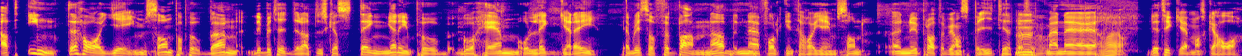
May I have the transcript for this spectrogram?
Att inte ha Jameson på puben, det betyder att du ska stänga din pub, gå hem och lägga dig. Jag blir så förbannad när folk inte har Jameson. Eh, Nu pratar vi om sprit helt plötsligt, men eh, Ja, ja. det tycker jag man ska ha.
